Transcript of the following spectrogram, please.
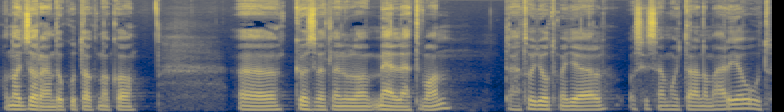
a nagy zarándokutaknak a, közvetlenül a mellett van, tehát hogy ott megy el, azt hiszem, hogy talán a Mária út?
